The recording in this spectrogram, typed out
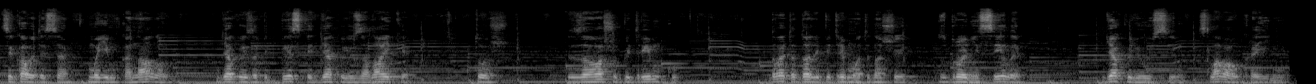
цікавитеся моїм каналом. дякую за підписки, дякую за лайки. Тож, за вашу підтримку. Давайте далі підтримувати наші Збройні Сили. Дякую усім. Слава Україні!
